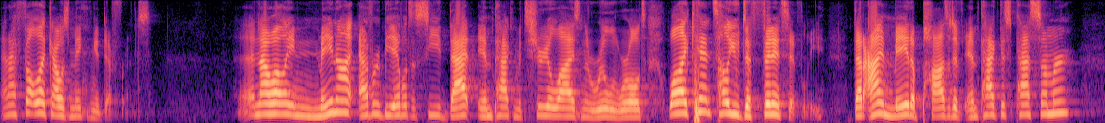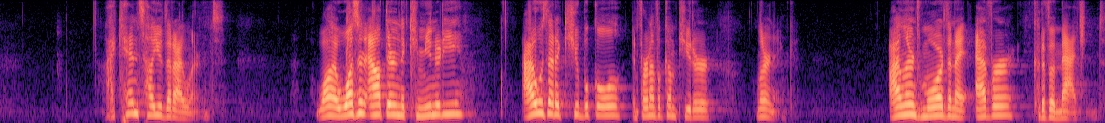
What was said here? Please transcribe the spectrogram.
And I felt like I was making a difference. And now, while I may not ever be able to see that impact materialize in the real world, while I can't tell you definitively that I made a positive impact this past summer, I can tell you that I learned. While I wasn't out there in the community, I was at a cubicle in front of a computer learning. I learned more than I ever could have imagined.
